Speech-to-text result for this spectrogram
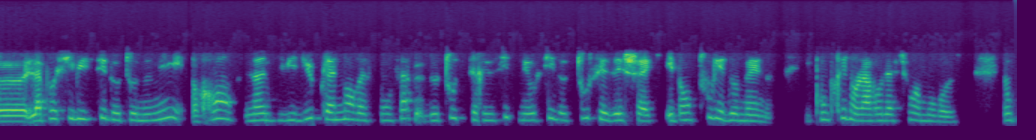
euh, la possibilité d'autonomie rend l'individu pleinement responsable de toutes ses réussites, mais aussi de tous ses échecs, et dans tous les domaines, y compris dans la relation amoureuse. Donc,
